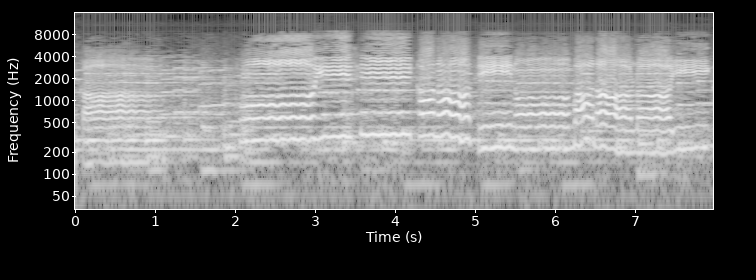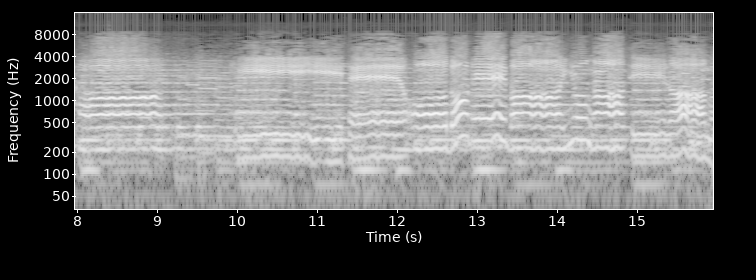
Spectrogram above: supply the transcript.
ンか。恋し悲しのバラライカ聞いて踊れば夜が白む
